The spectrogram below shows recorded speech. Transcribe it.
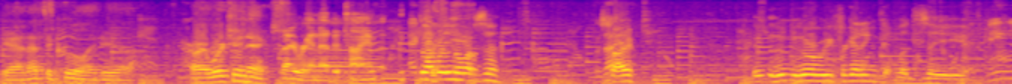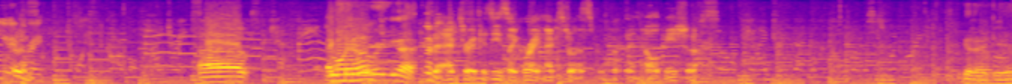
Yeah, that's a cool idea. All right, where to next? I ran out of time. that Actually, uh, was that sorry. Who, who who are we forgetting? Let's see. me and you, X-Ray? Uh, you wanna X-Ray, go? where you at? Go to X-ray because he's like right next to us in Helvetia. Good idea.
